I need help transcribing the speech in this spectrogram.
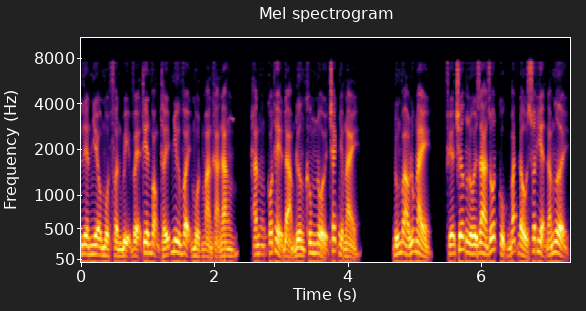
liền nhiều một phần bị vệ thiên vọng thấy như vậy một màn khả năng, hắn có thể đảm đương không nổi trách nhiệm này. Đúng vào lúc này, phía trước lối ra rốt cục bắt đầu xuất hiện đám người,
